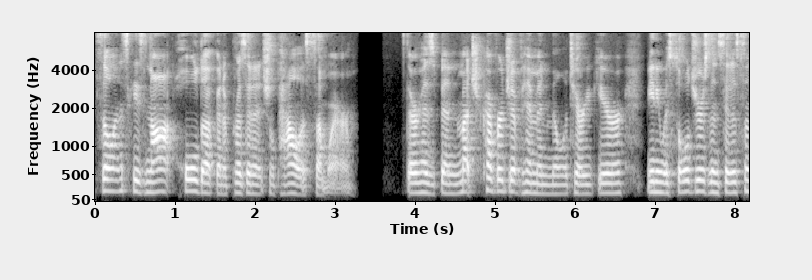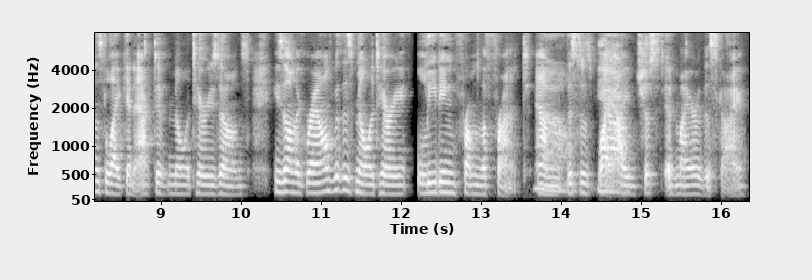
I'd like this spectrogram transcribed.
Zelensky is not holed up in a presidential palace somewhere. There has been much coverage of him in military gear, meeting with soldiers and citizens like in active military zones. He's on the ground with his military, leading from the front. And wow. this is why yeah. I just admire this guy.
